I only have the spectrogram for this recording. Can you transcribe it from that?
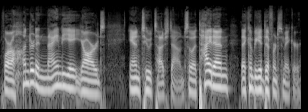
for 198 yards and two touchdowns. So a tight end that can be a difference maker.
